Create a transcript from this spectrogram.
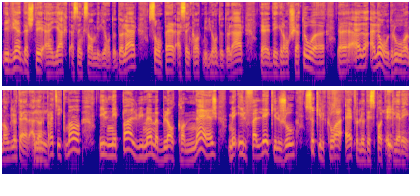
Il vient d'acheter un yacht à 500 millions de dollars, son père à 50 millions de dollars des grands châteaux à, Londres ou en Angleterre. Alors mm. pratiquement, il n'est pas lui-même blanc comme neige, mais il fallait qu'il joue ce qu'il croit être le despote éclairé.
